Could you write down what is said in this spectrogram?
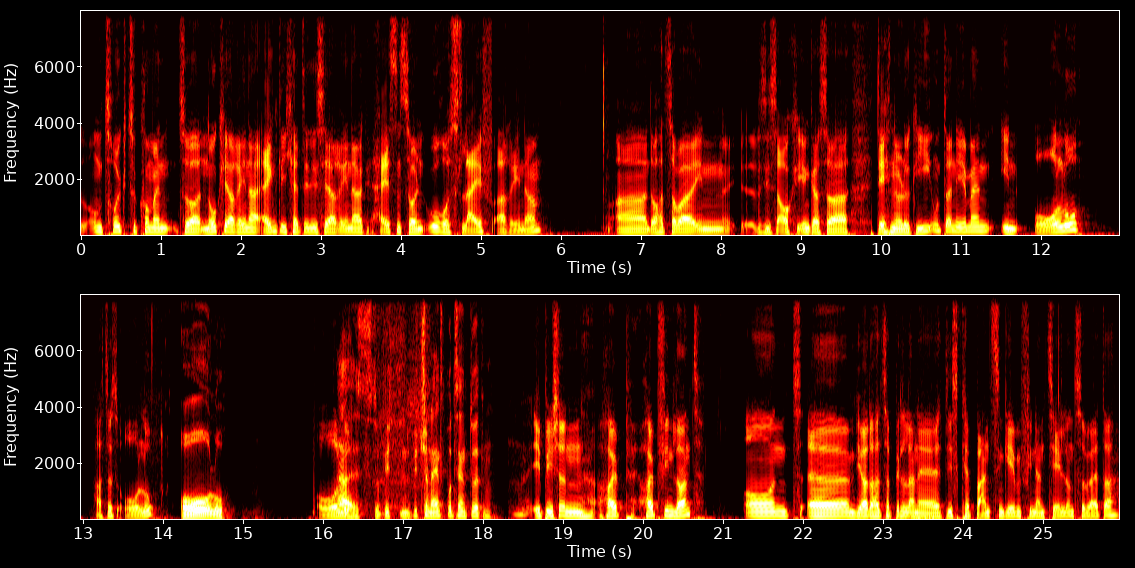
um zurückzukommen zur Nokia Arena, eigentlich hätte diese Arena heißen sollen Uros Live Arena. Äh, da hat es aber in, das ist auch irgendein so ein Technologieunternehmen in Oulu. Heißt das Oulu? Oulu. Oh, ah, du, bist, du bist schon 1% dort. Ich bin schon halb, halb Finnland. Und äh, ja, da hat es ein bisschen eine Diskrepanzen gegeben, finanziell und so weiter.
